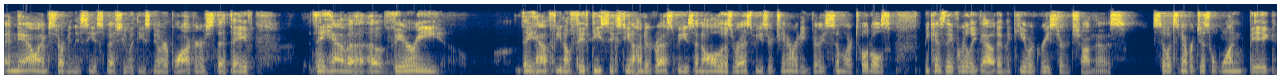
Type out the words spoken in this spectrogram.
And now I'm starting to see especially with these newer bloggers that they've they have a, a very they have you know 50 60 100 recipes and all those recipes are generating very similar totals because they've really dialed in the keyword research on those so it's never just one big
